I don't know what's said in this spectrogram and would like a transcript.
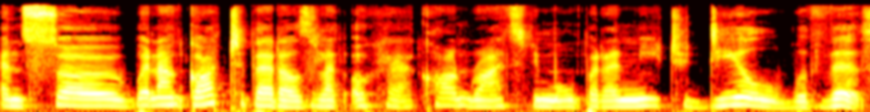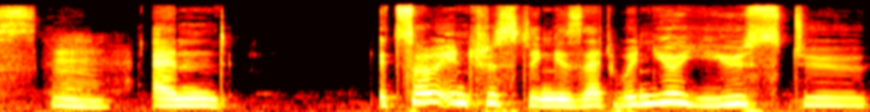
And so when I got to that, I was like, okay, I can't write anymore, but I need to deal with this. Hmm. And it's so interesting is that when you're used to,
